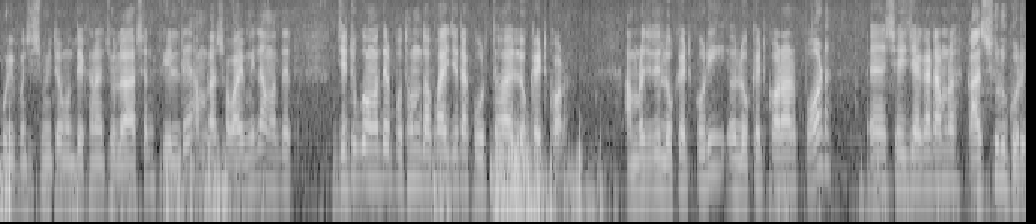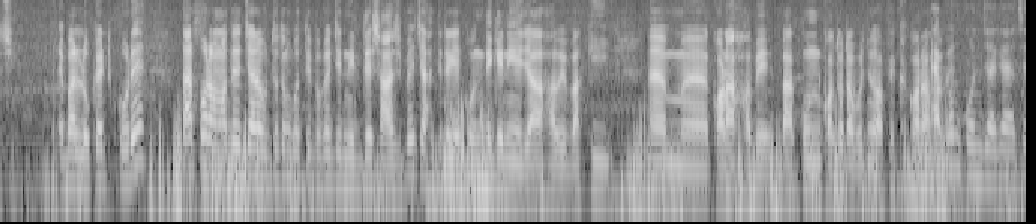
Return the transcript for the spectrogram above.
কুড়ি পঁচিশ মিনিটের মধ্যে এখানে চলে আসেন ফিল্ডে। আমরা সবাই মিলে আমাদের, যেটুকু আমাদের প্রথম দফায় যেটা করতে হয় লোকেট করা। আমরা যদি লোকেট করি, লোকেট করার পর সেই জায়গাটা আমরা কাজ শুরু করেছি। এবার লোকেট করে তারপর আমাদের যারা ঊর্ধ্বতন কর্তৃপক্ষের যে নির্দেশ আসবে যে হাতিটাকে কোন দিকে নিয়ে যাওয়া হবে বা কী করা হবে বা কোন কতটা পর্যন্ত অপেক্ষা করা হবে। এখন কোন জায়গায় আছে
